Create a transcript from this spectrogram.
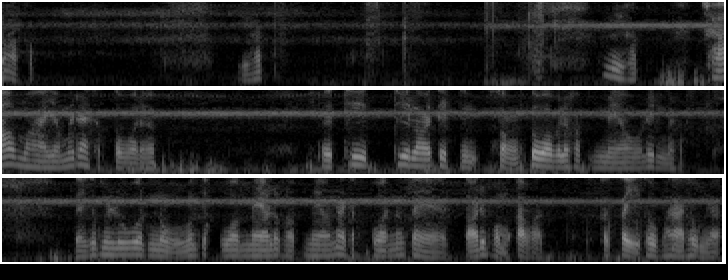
มากครับนี่ครับ นี่ครับ เช้ามายังไม่ได้สักตัวเลยครับไปที่ที่รอยติดนี่สองตัวไปแล้วครับ แมวเล่นนะครับ แต่ก็ไม่รู้ว่าหนูมันจะกลัวแมวหรือครับ แมวน่าจะกลัวตั้งแต่ตอนที่ผมกลับครับก็สี่ทุ่มห้าทุ่มแล้ว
